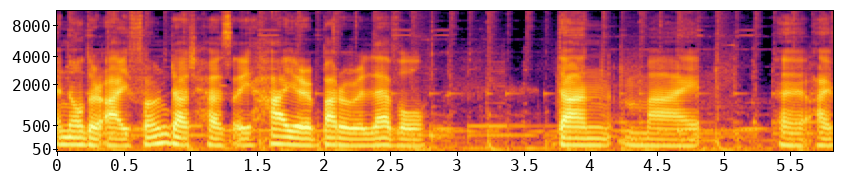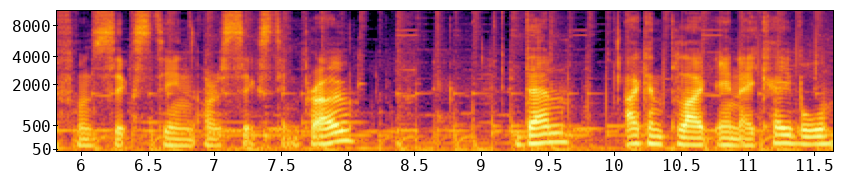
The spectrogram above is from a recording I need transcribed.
another iPhone that has a higher battery level than my uh, iPhone 16 or 16 Pro. Then I can plug in a cable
